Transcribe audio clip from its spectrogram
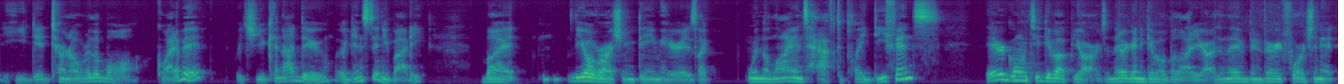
He did turn over the ball quite a bit, which you cannot do against anybody. But the overarching theme here is like when the Lions have to play defense, they're going to give up yards and they're going to give up a lot of yards. And they've been very fortunate,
